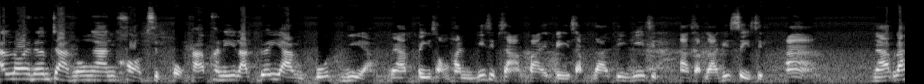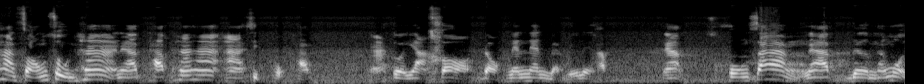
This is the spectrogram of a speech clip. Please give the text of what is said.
อลลอยเดิมจากโรงงานขอบ 16 ครับคันนี้รัดด้วยยางฟูดเยียนะครับปี 2023 ปลายปีสัปดาห์ที่ 20อ่าสัปดาห์ที่ 45 นะครับรหัส 205 นะครับทับ 55R16 ครับ นะตัวอย่างก็ดอกแน่น ๆ แบบนี้เลยครับนะครับโครงสร้างนะครับเดิมทั้งหมด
